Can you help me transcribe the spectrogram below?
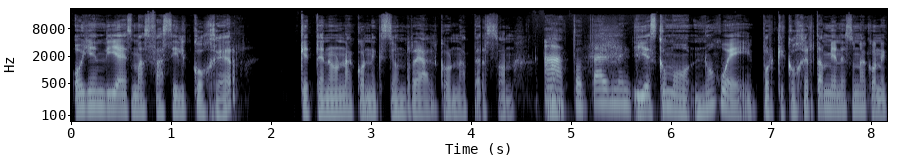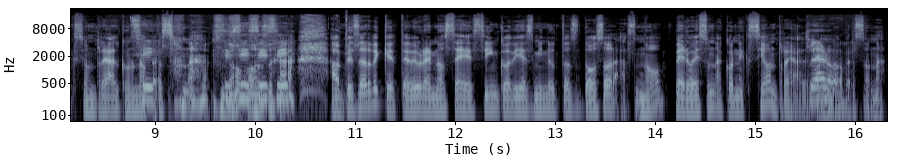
hoy en día es más fácil coger que tener una conexión real con una persona. Ah, totalmente. Y es como, no, güey, porque coger también es una conexión real con una persona. ¿no? Sí, sí, sí, A pesar de que te dure, no sé, cinco, diez minutos, dos horas, ¿no? Pero es una conexión real con una persona.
